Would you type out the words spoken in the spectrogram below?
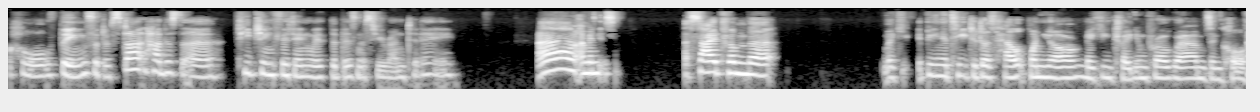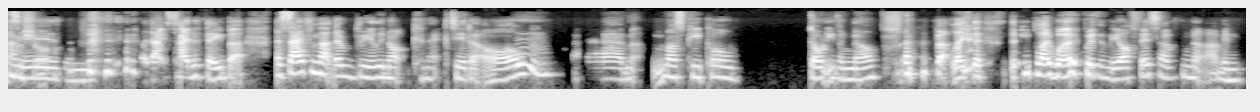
whole thing sort of start? How does the teaching fit in with the business you run today? Um, I mean, it's aside from the like being a teacher does help when you're making training programs and courses sure. and that kind of thing. But aside from that, they're really not connected at all. Hmm. Um, most people don't even know. but like the, the people I work with in the office have no, I mean,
